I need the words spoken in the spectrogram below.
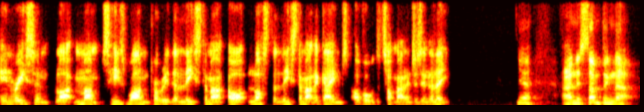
in recent like months, he's won probably the least amount or lost the least amount of games of all the top managers in the league. Yeah. And it's something that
